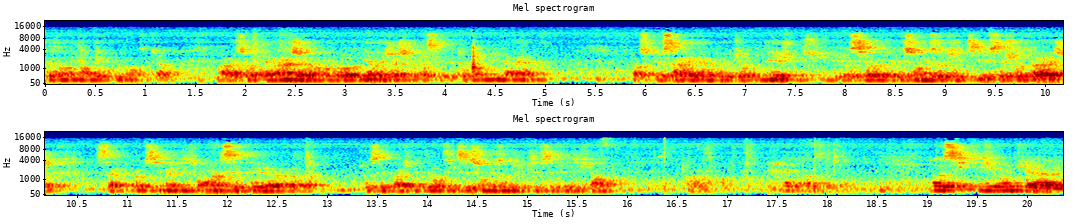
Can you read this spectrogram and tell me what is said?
très envie d'en découdre en tout cas sur le terrain, j'avais envie de revenir. Déjà, j'ai passé de très bonnes nuits derrière, parce que ça avait été un peu turbiné. Je me suis aussi recalé sur mes objectifs, ces choses-là. Et comme si ma vision, elle s'était, euh, je sais pas, je m'étais refixé sur mes objectifs, c'était différent. D'accord, Toi aussi, qui est donc euh,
